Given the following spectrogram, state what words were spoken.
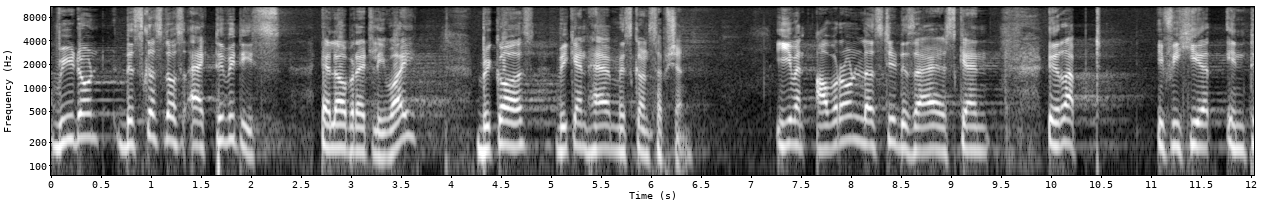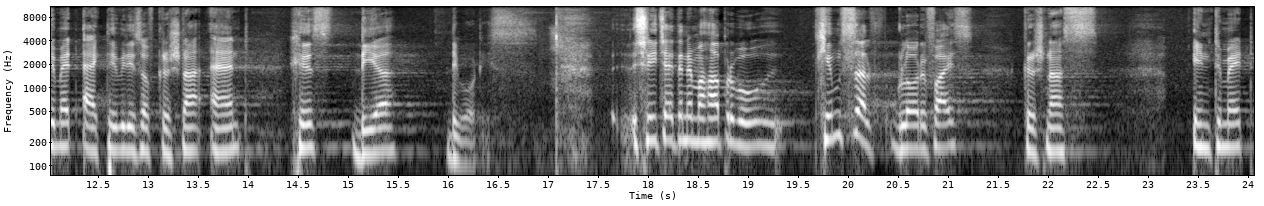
we don't discuss those activities elaborately. Why? Because we can have misconception. Even our own lusty desires can erupt if we hear intimate activities of Krishna and his dear devotees. Sri Chaitanya Mahaprabhu himself glorifies Krishna's intimate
